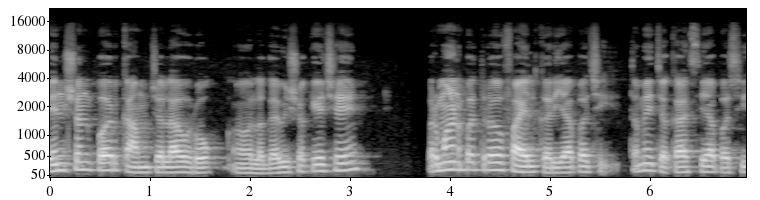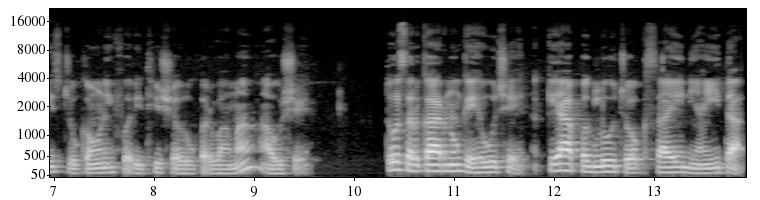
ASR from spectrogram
પેન્શન પર કામચલાઉ રોક લગાવી શકે છે. પ્રમાણપત્ર ફાઇલ કર્યા પછી તમે ચકાસ્યા પછી જ ચૂકવણી ફરીથી શરૂ કરવામાં આવશે. તો સરકારનું કહેવું છે કે આ પગલું ચોકસાઈ, ન્યાયિતા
